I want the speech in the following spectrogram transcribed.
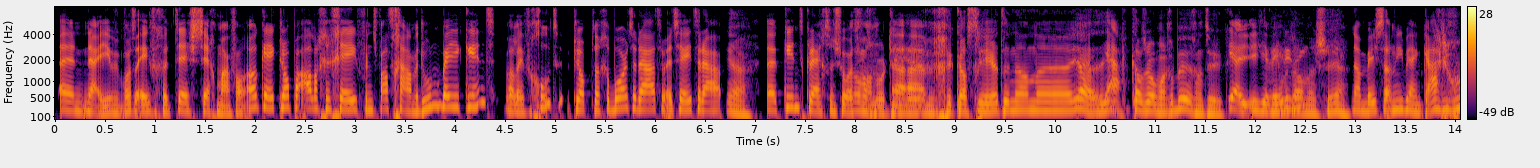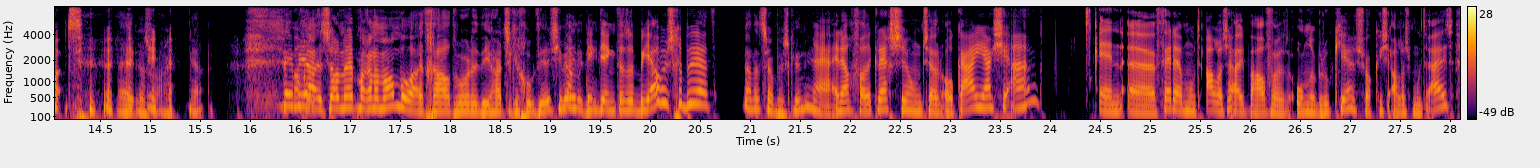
en nou, je wordt even getest, zeg maar, van oké, kloppen alle gegevens. Wat gaan we doen bij je kind? Wel even goed. Klopt de geboortedatum, et cetera. Ja. Eh, kind krijgt een soort Anders van... wordt hij ehm, eh, gecastreerd en dan... eh, ja, kan zomaar gebeuren natuurlijk. ja, je, je weet het niet. anders, ja. Nou, meestal niet bij een kaderarts. Nee, dat is waar. Ja. Nee, maar, Maar ja, er zal net maar een mandel uitgehaald worden die hartstikke goed is. Je weet Nou, het niet. ik denk dat het bij jou is gebeurd. Nou, dat zou best kunnen. ja. Nou ja, in elk geval, dan krijgt ze zo'n zo'n OK-jasje aan. En eh, verder moet alles uit, behalve het onderbroekje. Sokjes, alles moet uit.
